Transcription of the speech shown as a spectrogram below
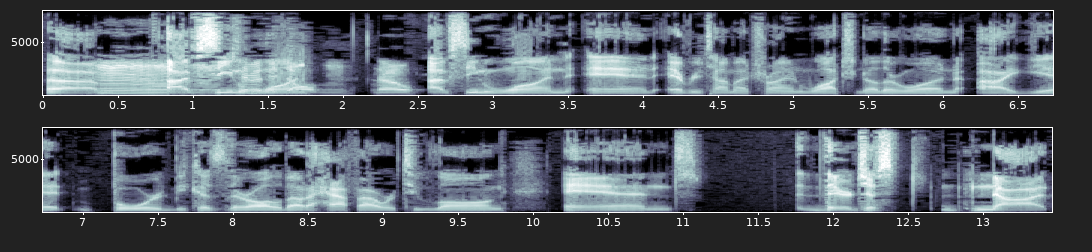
Um, Mm, I've seen Timothy one. Dalton. No. I've seen one, and every time I try and watch another one, I get bored because they're all about a half hour too long, and they're just not.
